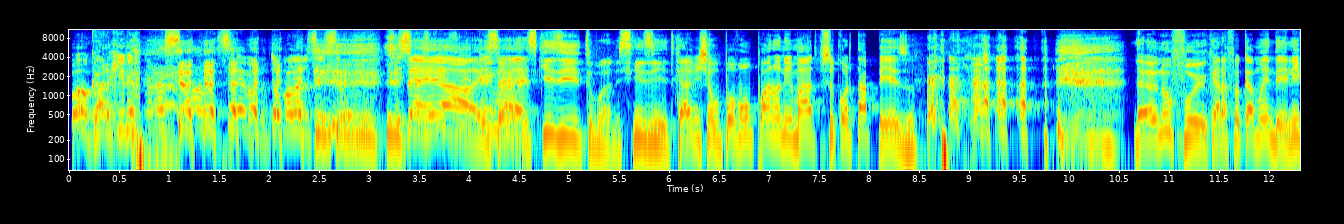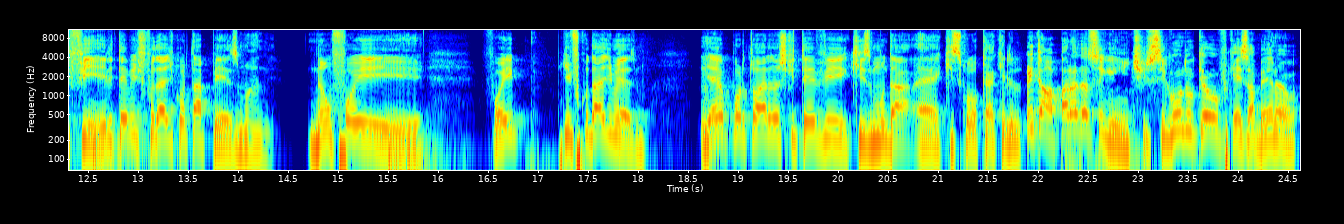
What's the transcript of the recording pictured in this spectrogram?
Pô, o cara queria ficar na sala, você, mano. Tô falando assim. Isso, Isso é real, isso é esquisito, mano. Esquisito. O cara me chamou, pô, vamos pro anonimato, preciso cortar peso. Daí eu não fui, o cara foi com a mãe dele. Enfim, ele teve dificuldade de cortar peso, mano. Não foi. Foi dificuldade mesmo. E aí o Portuário acho que teve. Quis mudar, é, quis colocar aquele. Então, a parada é o seguinte: segundo o que eu fiquei sabendo, eu,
